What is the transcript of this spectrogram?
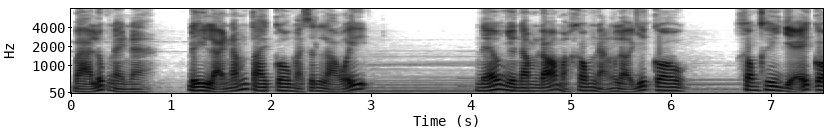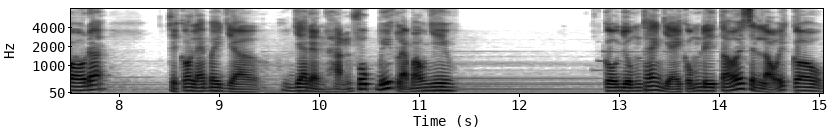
Bà lúc này nè, đi lại nắm tay cô mà xin lỗi. Nếu như năm đó mà không nặng lời với cô, không khi dễ cô đó, thì có lẽ bây giờ gia đình hạnh phúc biết là bao nhiêu. Cô Dung than vậy cũng đi tới xin lỗi cô.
